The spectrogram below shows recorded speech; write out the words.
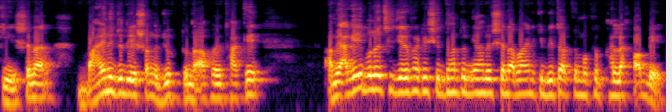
কি? সেনা বাহিনী যদি এর সঙ্গে যুক্ত না হয়ে থাকে, আমি আগেই বলেছি যে একটি সিদ্ধান্ত নেওয়া হলে সেনাবাহিনীকে বিতর্কের মুখে ফেলা হবে।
